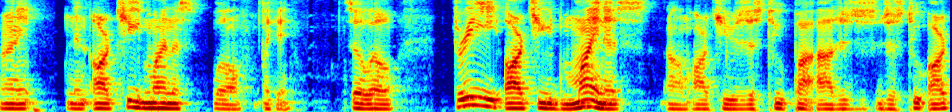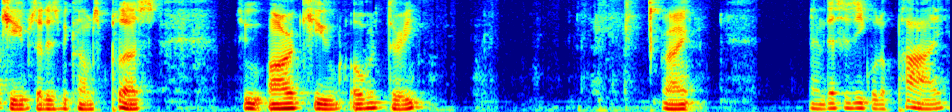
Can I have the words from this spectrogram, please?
All right, and then r cubed minus, well, okay. So, well, 3r cubed minus um, r cubed is just 2 pi, uh, just, just 2r cubed. So this becomes plus 2r cubed over 3. All right, and this is equal to pi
